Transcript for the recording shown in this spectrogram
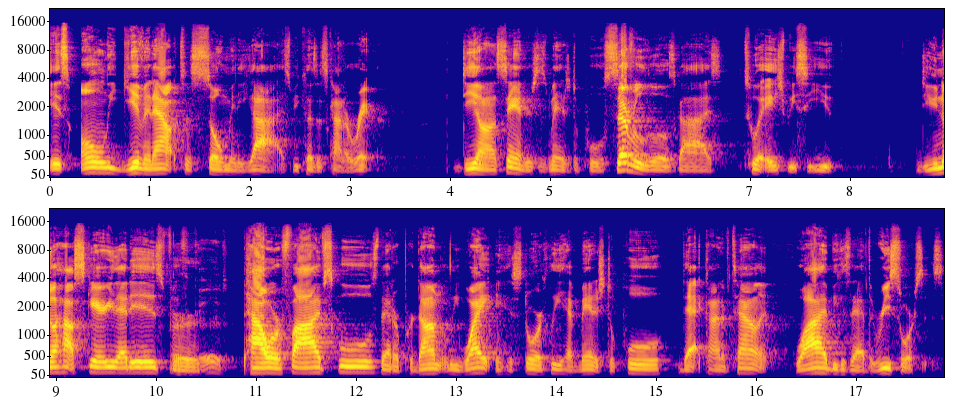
it's only given out to so many guys because it's kind of rare. Deion Sanders has managed to pull several of those guys to a HBCU. Do you know how scary that is for. Power Five schools that are predominantly white and historically have managed to pull that kind of talent? Why? Because they have the resources.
